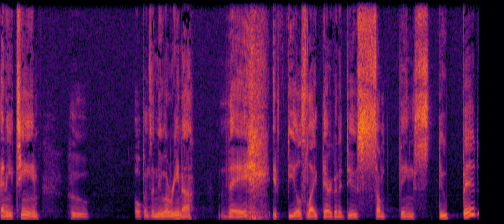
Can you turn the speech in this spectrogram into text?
any team who opens a new arena, they it feels like they're going to do something stupid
